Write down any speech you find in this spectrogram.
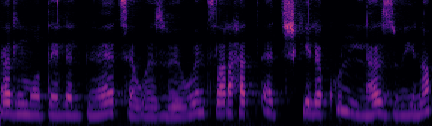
هذا الموديل البنات هو زويون. صراحة هاد التشكيلة كلها زوينة.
